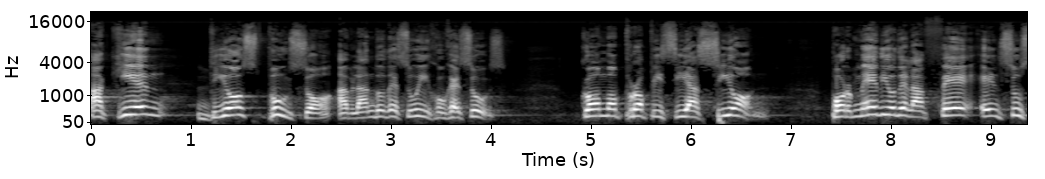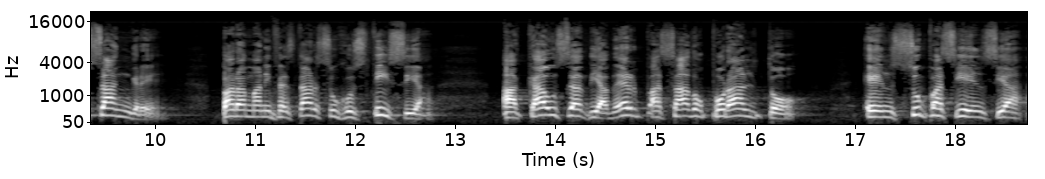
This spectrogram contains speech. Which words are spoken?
a quien Dios puso, hablando de su Hijo Jesús, como propiciación por medio de la fe en su sangre para manifestar su justicia a causa de haber pasado por alto en su paciencia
